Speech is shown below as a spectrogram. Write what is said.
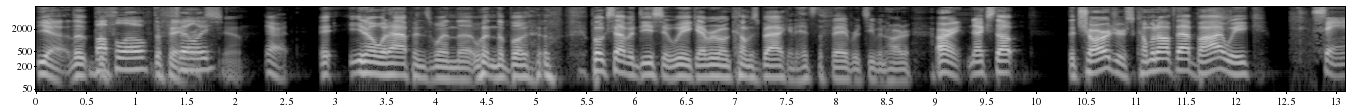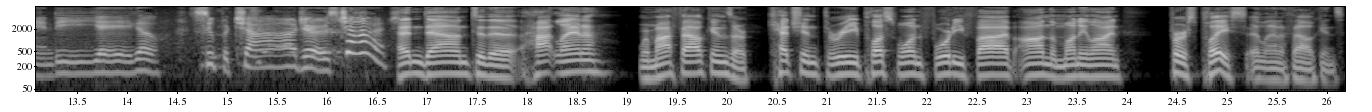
Yeah, the the- Buffalo, the, Philly. favorites. Yeah. All right. It, you know what happens when the when the book, books have a decent week? Everyone comes back and hits the favorites even harder. All right, next up, the Chargers coming off that bye week, San Diego Superchargers charge. heading down to the hot Atlanta, where my Falcons are catching three plus one forty five on the money line. First place, Atlanta Falcons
